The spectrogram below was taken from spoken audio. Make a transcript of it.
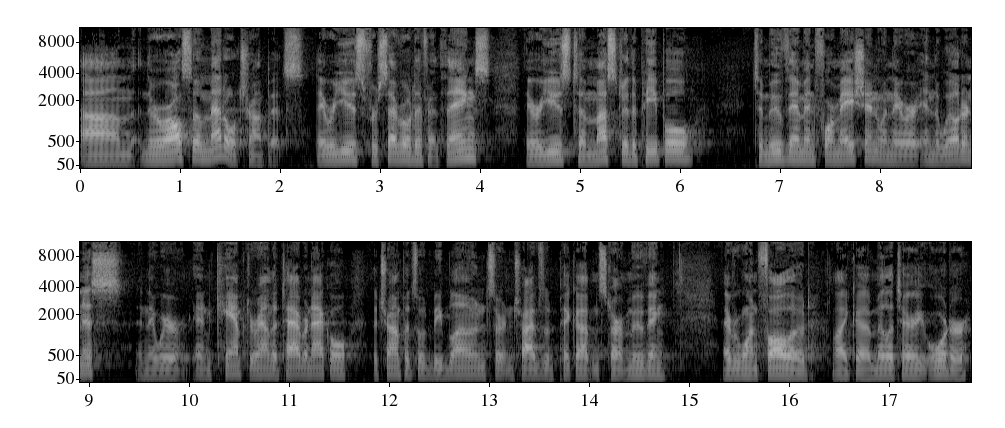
Um, there were also metal trumpets. They were used for several different things. They were used to muster the people, to move them in formation when they were in the wilderness and they were encamped around the tabernacle. The trumpets would be blown, certain tribes would pick up and start moving. Everyone followed like a military order.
